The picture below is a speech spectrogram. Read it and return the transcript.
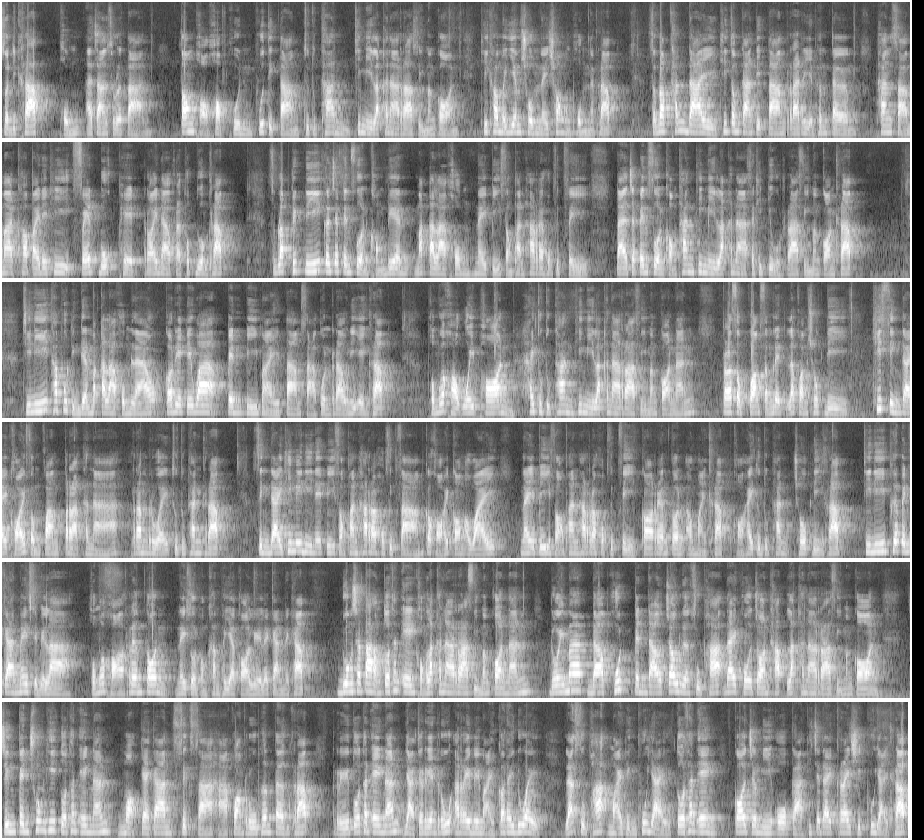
สวัสดีครับ ผมอาจารย์สุรตาน ต้องขอขอบคุณผู้ติดตามทุกๆท่านที่มีลัคนาราศีมังกร ที่เข้ามาเยี่ยมชมในช่องของผมนะครับสำหรับท่านใดที่ต้องการติดตามรายละเอียดเพิ่มเติม ท่านสามารถเข้าไปได้ที่ Facebook เพจร้อยดาวกระทบดวงครับสำหรับคลิปนี้ก็จะเป็นส่วนของเดือนมกราคมในปี 2564 แต่จะเป็นส่วนของท่านที่มีลัคนาสถิตอยู่ราศีมังกรครับ ทีนี้ถ้าพูดถึงเดือนมกราคมแล้ว ก็เรียกได้ว่าเป็นปีใหม่ตามสากลเรานี่เองครับ ผมก็ขออวยพรให้ทุกๆทท่านที่มีลัคนาราศีมังกรนั้น ประสบความสำเร็จและความโชคดี คิดสิ่งใดขอให้สมความปรารถนาร่ำรวยทุกๆทท่านครับ สิ่งใดที่ไม่ดีในปี 2563 ก็ขอให้กองเอาไว้ ในปี 2564 ก็เริ่มต้นเอาใหม่ครับ ขอให้ทุกๆทท่านโชคดีครับ ทีนี้เพื่อเป็นการไม่เสียเวลา ผมก็ขอเริ่มต้นในส่วนของคำพยากรณ์เลยแล้วกันนะครับ ดวงชะตาของตัวท่านเองของลัคนาราศีมังกรนั้น โดยมากดาวพุธเป็นดาวเจ้าเรือนสุภะได้โคจรทับลัคนาราศีมังกร จึงเป็นช่วงที่ตัวท่านเองนั้นเหมาะแก่การศึกษาหาความรู้เพิ่มเติมครับ หรือตัวท่านเองนั้นอยากจะเรียนรู้อะไรใหม่ ๆ ก็ได้ด้วย และสุภะหมายถึงผู้ใหญ่ ตัวท่านเองก็จะมีโอกาสที่จะได้ใกล้ชิดผู้ใหญ่ครับ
